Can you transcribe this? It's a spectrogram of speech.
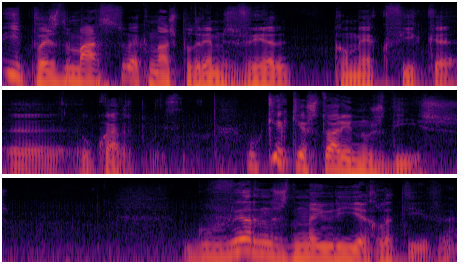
e depois de março é que nós poderemos ver como é que fica o quadro político. O que é que a história nos diz? Governos de maioria relativa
